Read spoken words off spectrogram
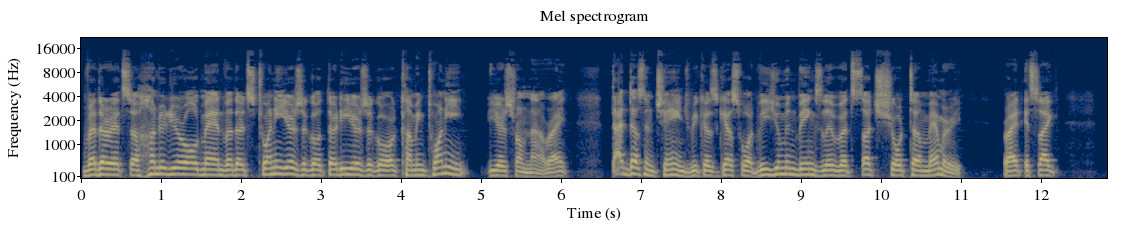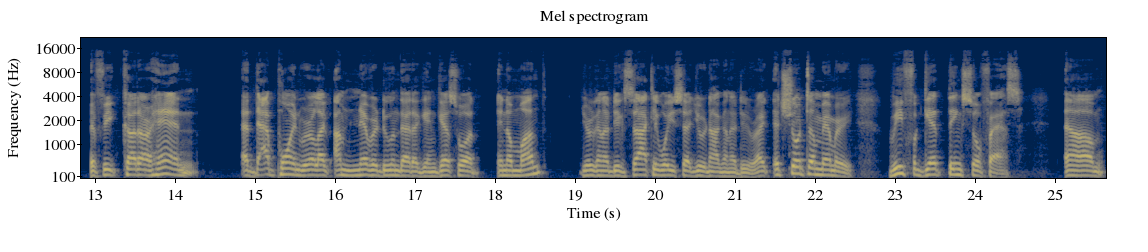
Whether it's a hundred year old man, whether it's 20 years ago, 30 years ago, or coming 20 years from now, right? That doesn't change because guess what? We human beings live with such short term memory, right? It's like if we cut our hand at that point, we are like, I'm never doing that again. Guess what? In a month, you're going to do exactly what you said you're not going to do, right? It's short term memory. We forget things so fast. Um,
